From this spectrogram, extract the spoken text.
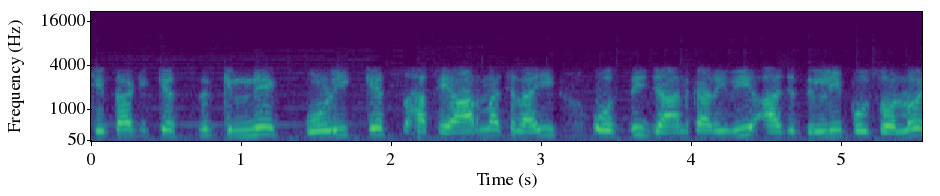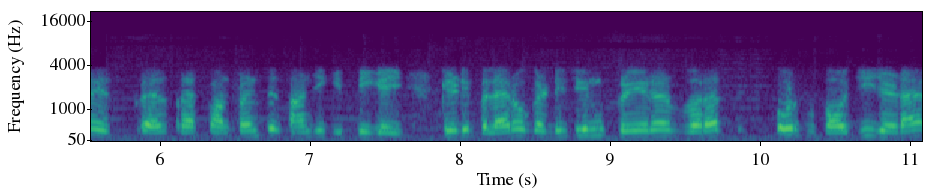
ਕੀਤਾ ਕਿ ਕਿਸ, ਕਿੰਨੇ ਗੋਲੀ ਕਿਸ ਹਥਿਆਰ ਨਾਲ ਚਲਾਈ, ਉਸ ਦੀ ਜਾਣਕਾਰੀ ਵੀ ਅੱਜ ਦਿੱਲੀ ਪੁਲਿਸ ਵੱਲੋਂ ਇਸ ਪ੍ਰੈਸ ਕਾਨਫਰੰਸ 'ਚ ਸਾਂਝੀ ਕੀਤੀ ਗਈ। ਕਿ ਜਿਹੜੀ ਬਲੈਰੋ ਗੱਡੀ ਸੀ ਉਹਨੂੰ ਪ੍ਰੇਰਰ ਵਰਤ ਉਰਫ ਫੌਜੀ ਜਿਹੜਾ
